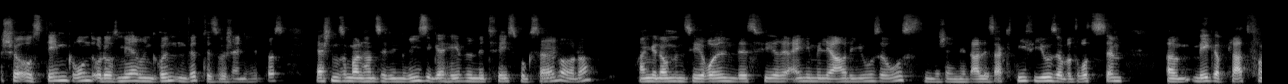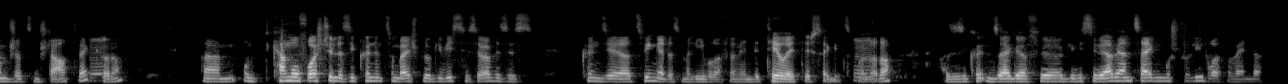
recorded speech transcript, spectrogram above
schon aus dem Grund oder aus mehreren Gründen wird das wahrscheinlich etwas. Erstens einmal haben sie den riesigen Hebel mit Facebook selber, oder? Angenommen, sie rollen das für ihre eine Milliarde User aus, sind wahrscheinlich nicht alles aktive User, aber trotzdem ähm, mega Plattform schon zum Start weg, mhm. oder? Ähm, und kann man vorstellen, sie können zum Beispiel gewisse Services können sie ja zwingen, dass man Libra verwendet, theoretisch, sage ich jetzt mal, mhm. oder? Also sie könnten sagen, für gewisse Werbeanzeigen musst du Libra verwenden.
